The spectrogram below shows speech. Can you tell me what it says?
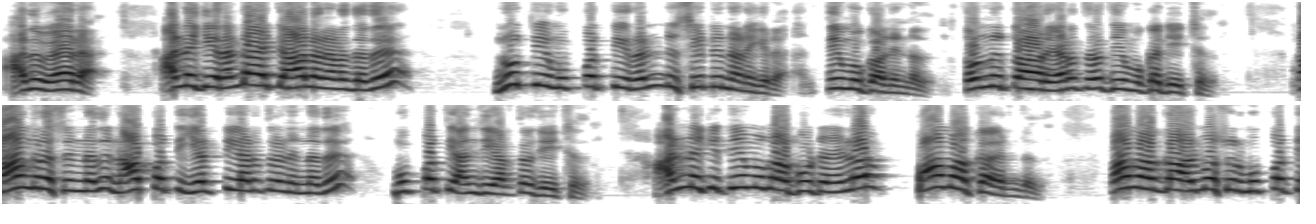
அது வேற. அன்னைக்கு ரெண்டாயிரத்தி ஆறுல நடந்தது. நூத்தி முப்பத்தி ரெண்டு சீட்டுன்னு நினைக்கிறேன். திமுக நின்னது. தொண்ணூத்தாறு இடத்துல திமுக ஜெயிச்சது. காங்கிரஸ் நின்னது. நாற்பத்தி எட்டு இடத்துல நின்னது. முப்பத்தி அஞ்சு இடத்துல ஜெயிச்சது. அன்னைக்கு திமுக கூட்டணியில் பாமக இருந்தது. பாமக ஆல்மோஸ்ட் ஒரு முப்பத்தி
